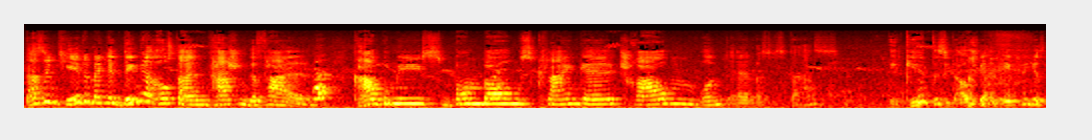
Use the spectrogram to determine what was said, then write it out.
Da sind jede Menge Dinge aus deinen Taschen gefallen. Kaugummis, Bonbons, Kleingeld, Schrauben und, äh, was ist das? Igitt, das sieht aus wie ein ekliges...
